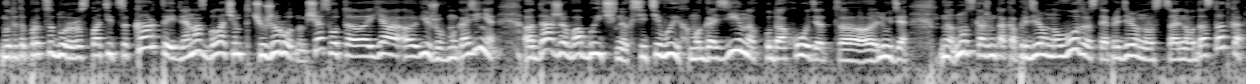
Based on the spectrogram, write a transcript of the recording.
вот эта процедура расплатиться картой для нас была чем-то чужеродным. Сейчас вот э, я э, вижу в магазине, э, даже в обычных сетевых магазинах, куда ходят люди, ну, ну, скажем так, определенного возраста и определенного социального достатка,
